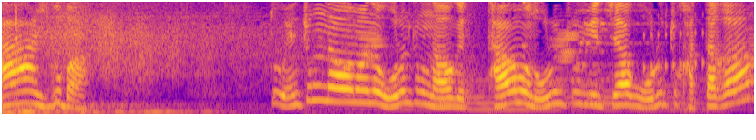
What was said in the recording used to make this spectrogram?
아 이거 봐. 또 왼쪽 나오면 오른쪽 나오겠 다음은 오른쪽이겠지 하고 오른쪽 갔다가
